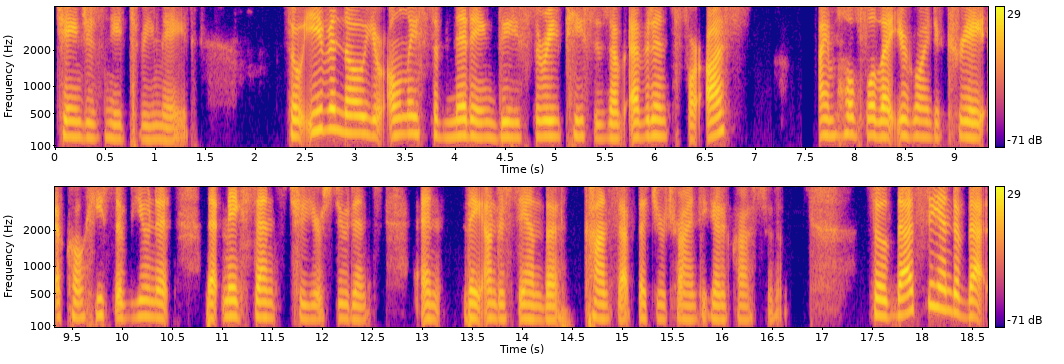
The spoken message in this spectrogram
changes need to be made. So even though you're only submitting these three pieces of evidence for us, I'm hopeful that you're going to create a cohesive unit that makes sense to your students and they understand the concept that you're trying to get across to them. So that's the end of that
